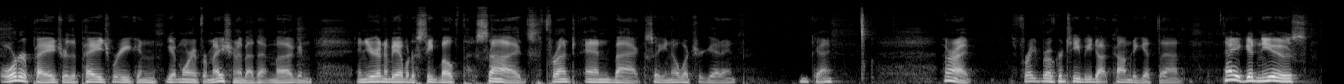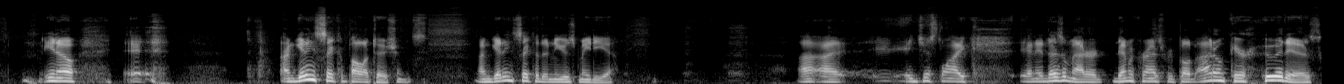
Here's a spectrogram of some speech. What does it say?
order page or the page where you can get more information about that mug, and and you're going to be able to see both sides, front and back, so you know what you're getting. Okay. All right. FreightBrokerTV.com to get that. Hey, good news you know, eh, I'm getting sick of politicians. I'm getting sick of the news media. I, I it just like, and it doesn't matter, Democrats, Republicans, I don't care who it is.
